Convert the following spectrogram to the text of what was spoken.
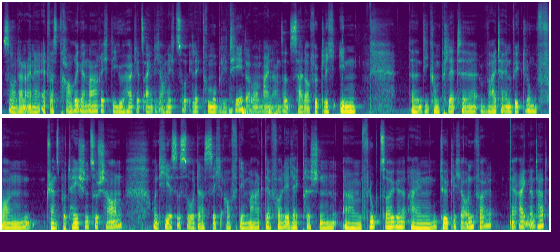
So, dann eine etwas traurige Nachricht, die gehört jetzt eigentlich auch nicht zur Elektromobilität, aber mein Ansatz ist halt auch wirklich in die komplette Weiterentwicklung von Transportation zu schauen. Und hier ist es so, dass sich auf dem Markt der vollelektrischen ähm, Flugzeuge ein tödlicher Unfall ereignet hat.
